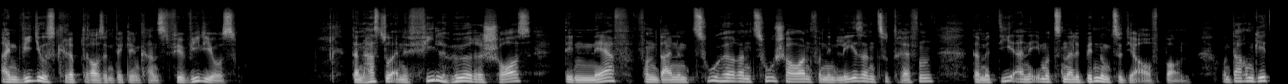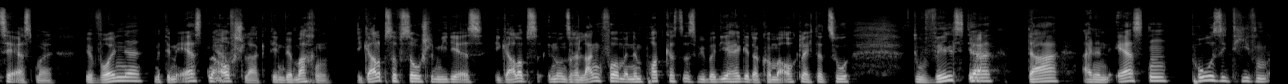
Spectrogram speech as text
ein Videoskript draus entwickeln kannst für Videos, dann hast du eine viel höhere Chance, den Nerv von deinen Zuhörern, Zuschauern, von den Lesern zu treffen, damit die eine emotionale Bindung zu dir aufbauen. Und darum geht es ja erstmal. Wir wollen ja mit dem ersten ja. Aufschlag, den wir machen, egal ob es auf Social Media ist, egal ob es in unserer Langform in einem Podcast ist, wie bei dir, Helge, da kommen wir auch gleich dazu, du willst ja, ja da einen ersten positiven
